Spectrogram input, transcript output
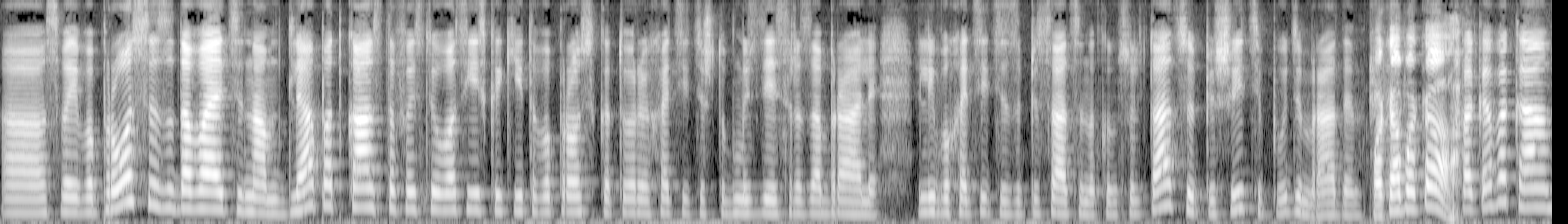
А, Свои вопросы задавайте нам для подкастов, если у вас есть какие-то вопросы, которые хотите, чтобы чтобы мы здесь разобрали, либо хотите записаться на консультацию, пишите, будем рады. Пока-пока. Пока-пока.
